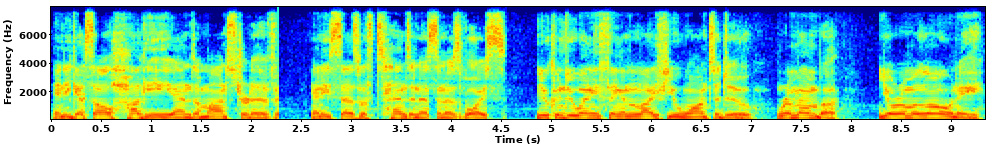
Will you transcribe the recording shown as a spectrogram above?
And he gets all huggy and demonstrative. And he says with tenderness in his voice, You can do anything in life you want to do. Remember, you're a Maloney.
